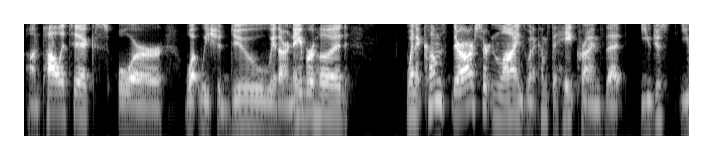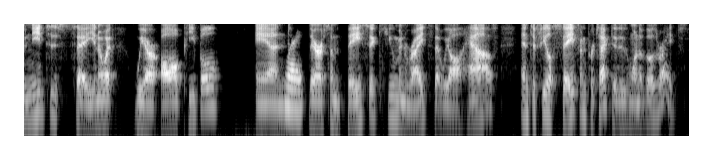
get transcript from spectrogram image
on politics or what we should do with our neighborhood when it comes there are certain lines when it comes to hate crimes that you just you need to say you know what we are all people and right. there are some basic human rights that we all have and to feel safe and protected is one of those rights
